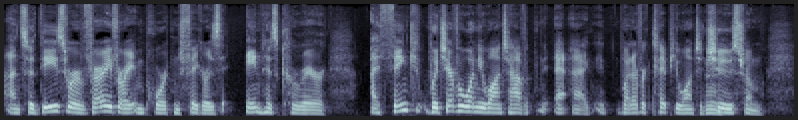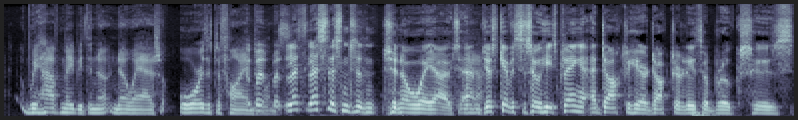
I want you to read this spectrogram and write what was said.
And so these were very, very important figures in his career. I think whichever one you want to have, uh, uh, whatever clip you want to mm. choose from, we have maybe the no, no, Way Out or the Defiant but, ones. But let's let's listen to to No Way Out. Um, Just give us so he's playing a doctor here, Doctor Luther Brooks, who's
